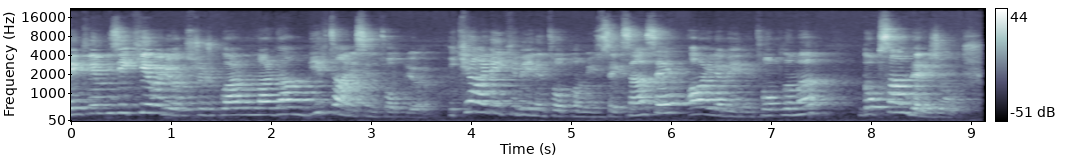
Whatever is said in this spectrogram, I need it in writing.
denklemimizi ikiye bölüyoruz çocuklar. Bunlardan bir tanesini topluyorum. 2A ile 2B'nin toplamı 180 ise A ile B'nin toplamı 90 derece olur.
